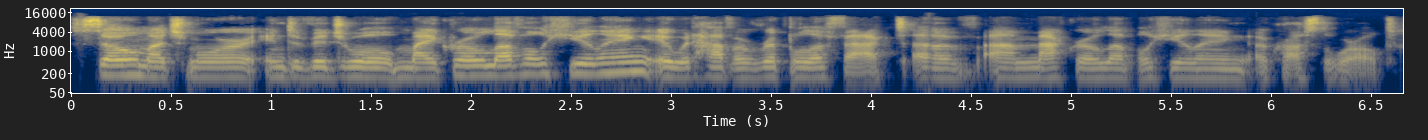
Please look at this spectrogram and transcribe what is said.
so much more individual micro level healing it would have a ripple effect of um, macro level healing across the world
